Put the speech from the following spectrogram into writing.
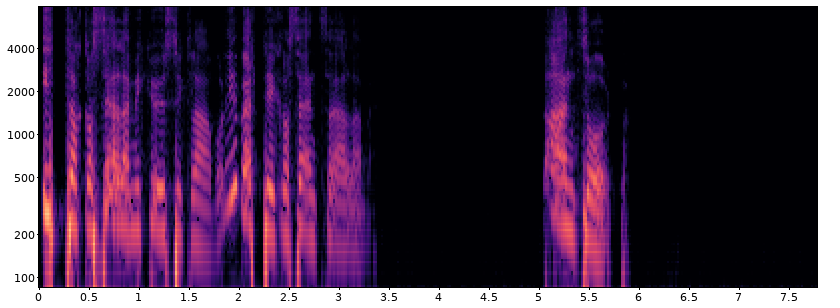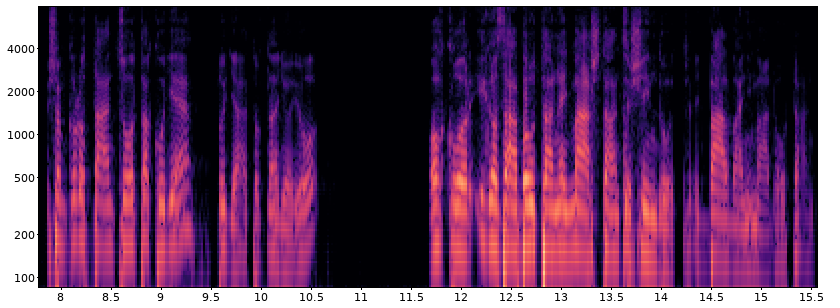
Ittak a szellemi kősziklából. Évették a Szent Szellemet. Táncoltak. És amikor ott táncoltak, ugye, tudjátok nagyon jól, akkor igazából utána egy más tánc is indult, egy bálványimádó tánc.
